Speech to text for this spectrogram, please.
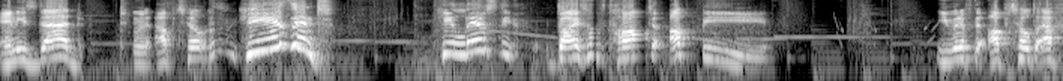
And he's dead to an up tilt. He isn't! He lives the dies off top to up B. Even if the up tilt F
